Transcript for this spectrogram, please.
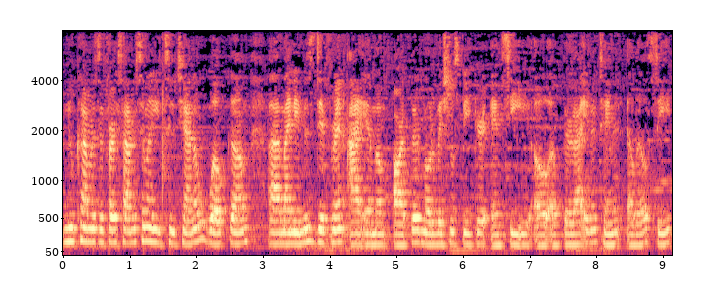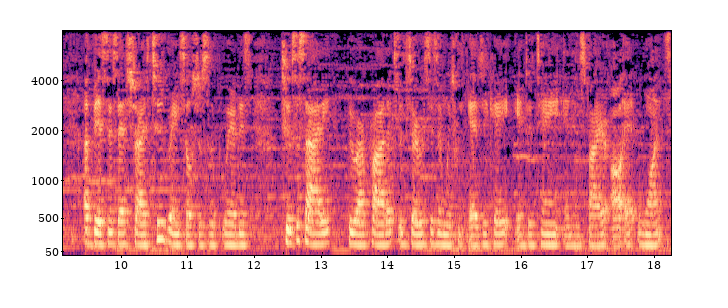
newcomers and first timers to my YouTube channel, welcome. Uh, my name is Different. I am an author, motivational speaker, and CEO of Third Eye Entertainment LLC, a business that strives to bring social awareness to society through our products and services in which we educate, entertain, and inspire all at once.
